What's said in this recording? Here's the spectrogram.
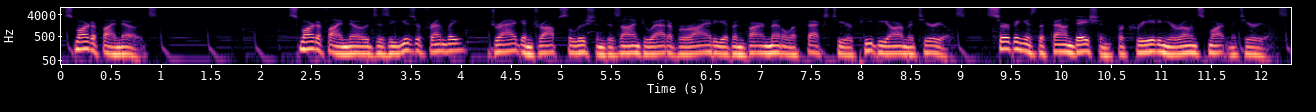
Smartify Nodes Smartify Nodes is a user-friendly, drag-and-drop solution designed to add a variety of environmental effects to your PBR materials, serving as the foundation for creating your own smart materials.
